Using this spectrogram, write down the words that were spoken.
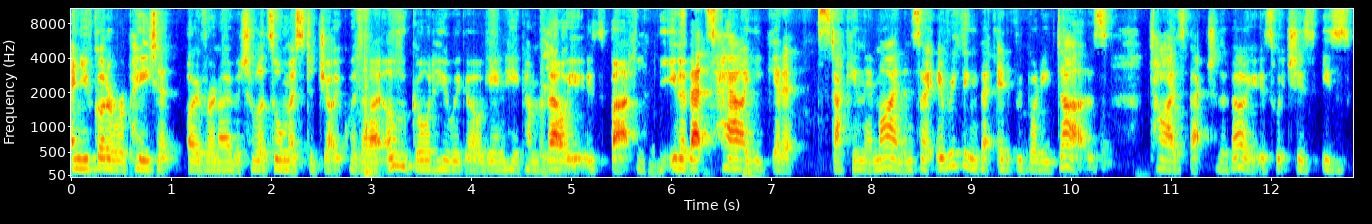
And you've got to repeat it over and over till it's almost a joke where they're like, oh God, here we go again, here come the values. But you know, that's how you get it stuck in their mind. And so everything that everybody does ties back to the values, which is is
